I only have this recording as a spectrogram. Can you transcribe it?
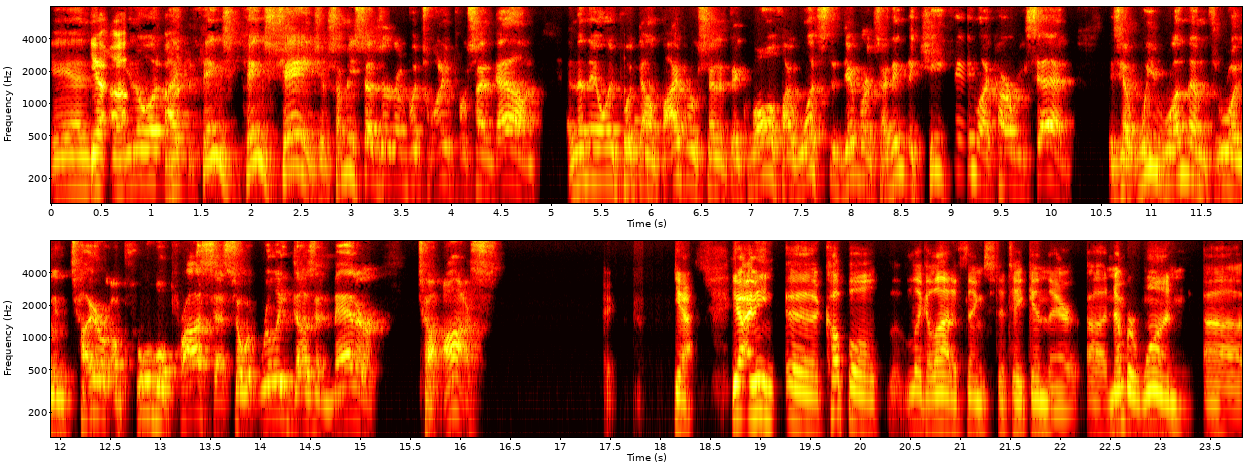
And yeah, uh, you know what? I, things things change. If somebody says they're going to put twenty percent down, and then they only put down five percent if they qualify, what's the difference? I think the key thing, like Harvey said, is that we run them through an entire approval process, so it really doesn't matter to us yeah. Yeah. I mean, a couple, like a lot of things to take in there. Uh, number one, uh,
